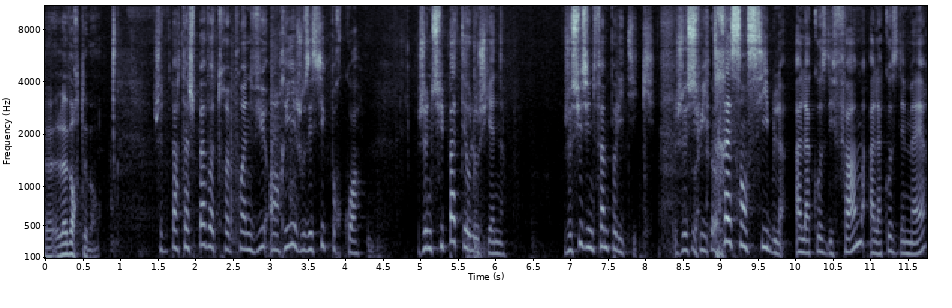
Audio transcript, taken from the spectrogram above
euh, l'avortement. Je ne partage pas votre point de vue, Henri, et je vous explique pourquoi. Je ne suis pas théologienne. Je suis une femme politique. Je suis très sensible à la cause des femmes, à la cause des mères.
